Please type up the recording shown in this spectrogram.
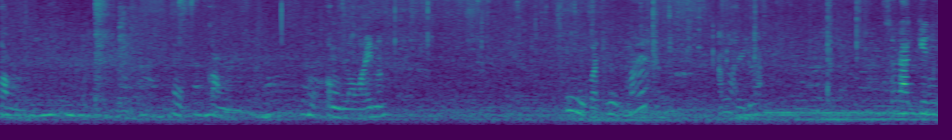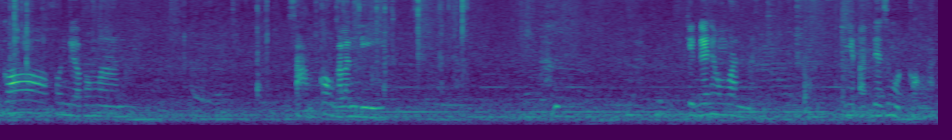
กล่องหกกล่องหกกล่องร้อยมั้งถูกอะถูกมาก อร่อยด้วยโซดากินก็คนเดียวประมาณสามกล่องกำลังดี กินได้ทั้งวันนะนี่แป๊บเดียวจะหมดกล่องละ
